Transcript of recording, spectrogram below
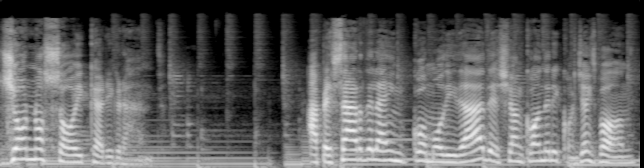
yo no soy Cary Grant. A pesar de la incomodidad de Sean Connery con James Bond,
